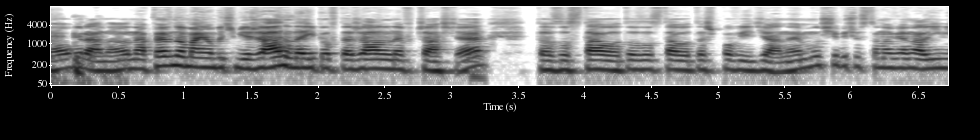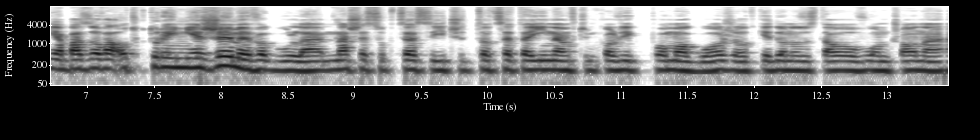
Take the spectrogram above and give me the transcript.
Dobra, no na pewno mają być mierzalne i powtarzalne w czasie. To zostało, to zostało też powiedziane. Musi być ustanowiona linia bazowa, od której mierzymy w ogóle nasze sukcesy i czy to CTI nam w czymkolwiek pomogło, że od kiedy ono zostało włączone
